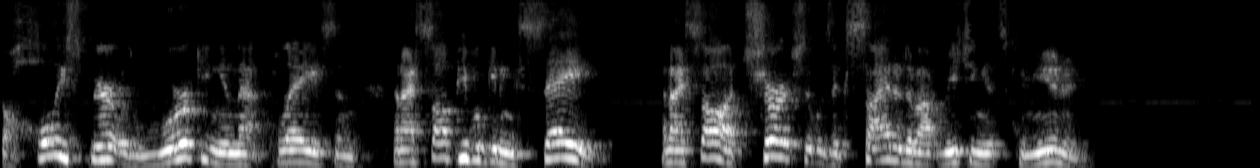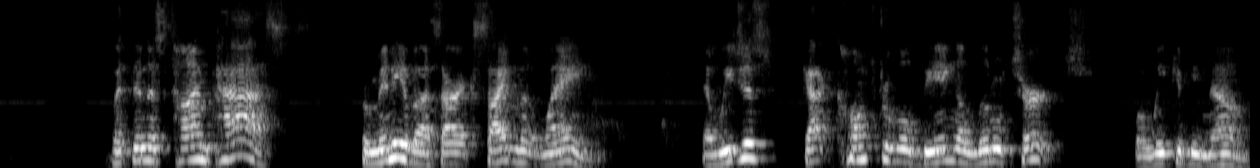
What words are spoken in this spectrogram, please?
The Holy Spirit was working in that place, and, and I saw people getting saved. And I saw a church that was excited about reaching its community. But then as time passed, for many of us, our excitement waned. And we just got comfortable being a little church where we could be known.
